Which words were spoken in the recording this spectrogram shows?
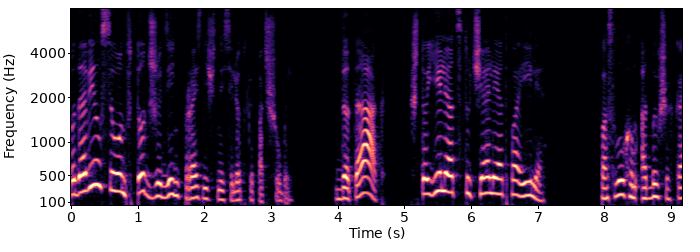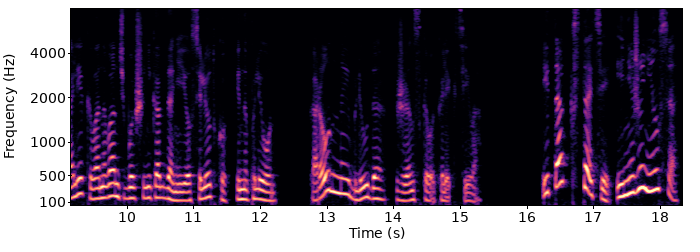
Подавился он в тот же день праздничной селедкой под шубой. Да так, что еле отстучали и отпоили. По слухам от бывших коллег, Иван Иванович больше никогда не ел селедку и Наполеон. Коронные блюда женского коллектива. И так, кстати, и не женился,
